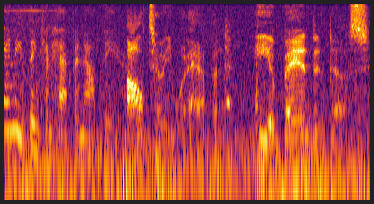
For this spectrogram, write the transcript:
Anything can happen out there. I'll tell you what happened. He abandoned us.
